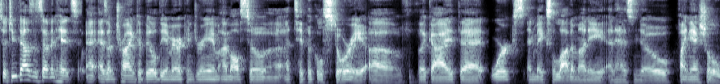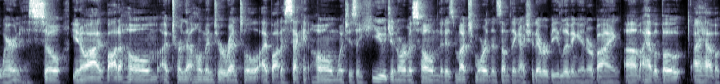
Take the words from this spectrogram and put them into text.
So 2007 hits as I'm trying to build the American dream. I'm also a, a typical story of the guy that works and makes a lot of money and has no financial awareness. So, you know, I bought a home. I've turned that home into a rental. I bought a second home, which is a huge, enormous home that is much more than something I should ever be living in or buying. Um, I have a boat. I have a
